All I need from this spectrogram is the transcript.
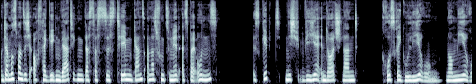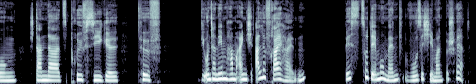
und da muss man sich auch vergegenwärtigen, dass das System ganz anders funktioniert als bei uns. Es gibt nicht wie hier in Deutschland Großregulierung, Normierung, Standards, Prüfsiegel, TÜV. Die Unternehmen haben eigentlich alle Freiheiten bis zu dem Moment, wo sich jemand beschwert.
